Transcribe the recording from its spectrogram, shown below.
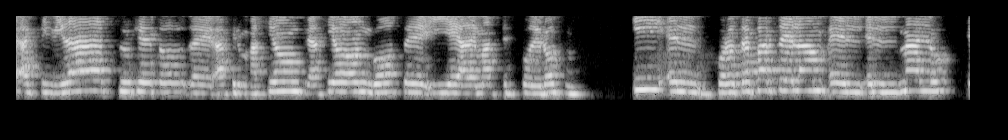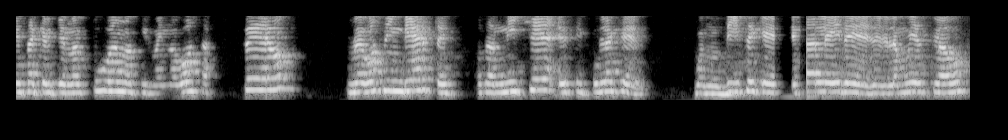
actividad, surge todo, eh, afirmación, creación, goce y además es poderoso. Y el, por otra parte, el, el, el malo es aquel que no actúa, no afirma y no goza. Pero luego se invierte. O sea, Nietzsche estipula que, bueno, dice que esta ley de- del amo y esclavo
